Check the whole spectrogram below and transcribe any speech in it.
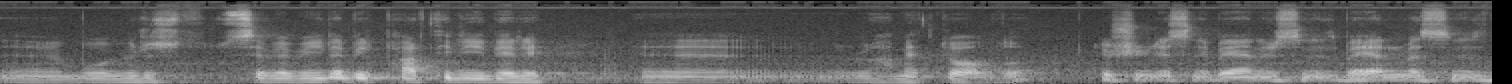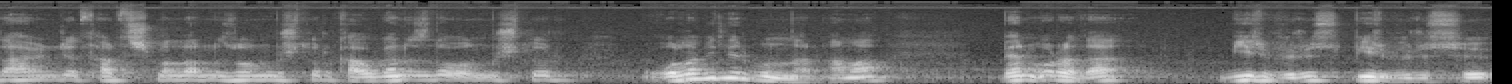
e, bu virüs sebebiyle bir parti lideri rahmetli oldu. Düşüncesini beğenirsiniz, beğenmezsiniz. Daha önce tartışmalarınız olmuştur, kavganız da olmuştur. Olabilir bunlar ama ben orada bir virüs bir virüsü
